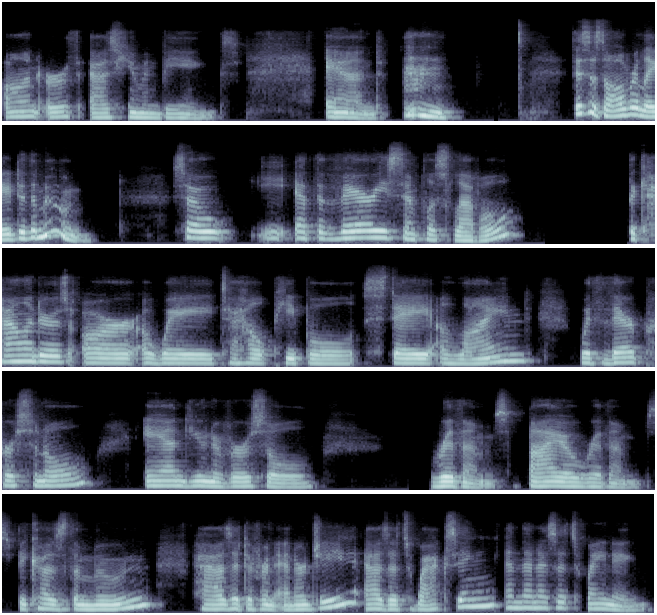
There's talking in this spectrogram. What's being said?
on earth as human beings. And this is all related to the moon. So, at the very simplest level, the calendars are a way to help people stay aligned with their personal and universal rhythms, biorhythms, because the moon has a different energy as it's waxing and then as it's waning.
